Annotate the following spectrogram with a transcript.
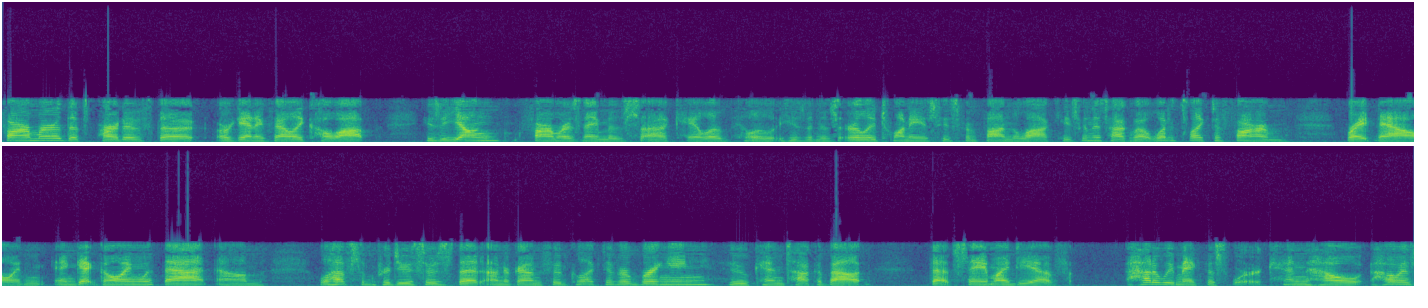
farmer that's part of the Organic Valley Co-op He's a young farmer. His name is uh, Caleb. He'll, he's in his early 20s. He's from Fond du Lac. He's going to talk about what it's like to farm right now and, and get going with that. Um, we'll have some producers that Underground Food Collective are bringing who can talk about that same idea of how do we make this work and how, how, is,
